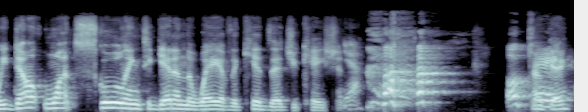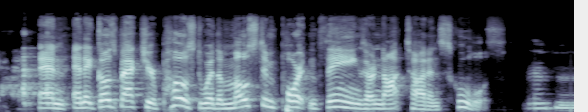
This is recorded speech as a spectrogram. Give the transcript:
we don't want schooling to get in the way of the kids' education. Yeah. okay. Okay. And and it goes back to your post where the most important things are not taught in schools. Mm-hmm.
